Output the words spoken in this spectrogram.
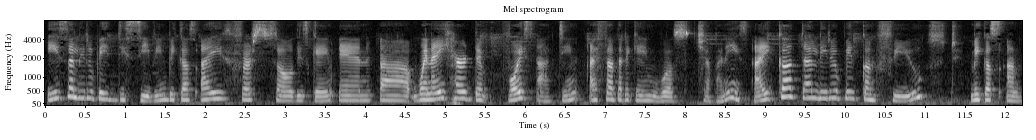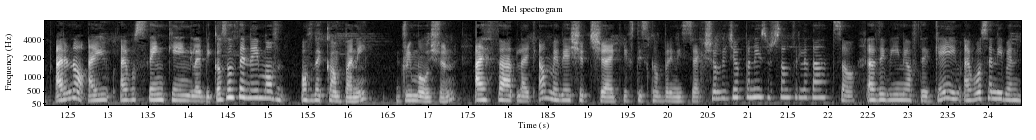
it's a little bit deceiving because I first saw this game and uh, when I heard the voice acting, I thought that the game was Japanese. I got a little bit confused because um, I don't know. I I was thinking like because of the name of of the company Dreamotion, I thought like, oh, maybe I should check if this company is actually Japanese or something like that. So at the beginning of the game, I wasn't even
